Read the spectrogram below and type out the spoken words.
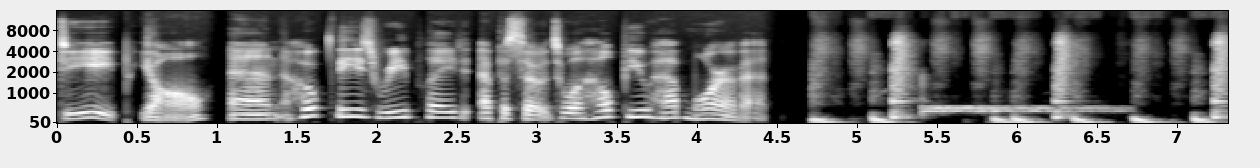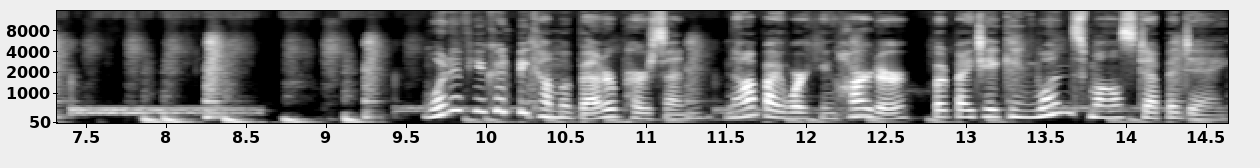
deep, y'all, and hope these replayed episodes will help you have more of it. What if you could become a better person, not by working harder, but by taking one small step a day?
